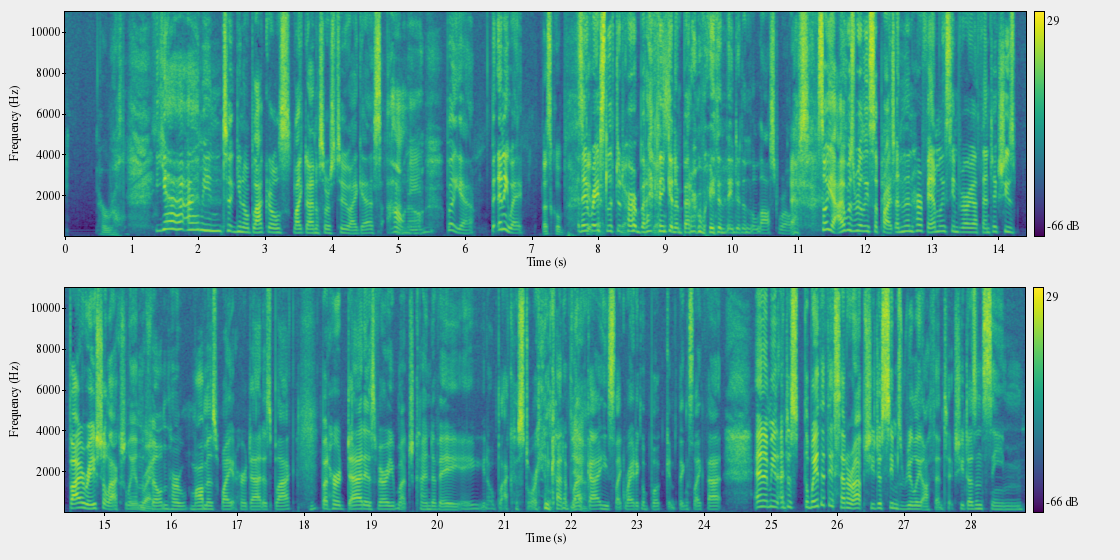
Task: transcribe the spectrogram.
her role. Yeah, I mean, to, you know, black girls like dinosaurs too. I guess I don't know, but yeah. But anyway, Let's go. they race lifted Yeah. her, but I Yes. think in a better way than they did in the Lost World. So yeah, I was really surprised. And then her family seemed very authentic. She's biracial actually in the Right. film. Her mom is white, her dad is black, Hmm. but her dad is very much kind of a, a you know black historian kind of black Yeah. guy. He's like writing a book and things like that. And I mean, I just the way that they set her up, she just seems really authentic. She doesn't seem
